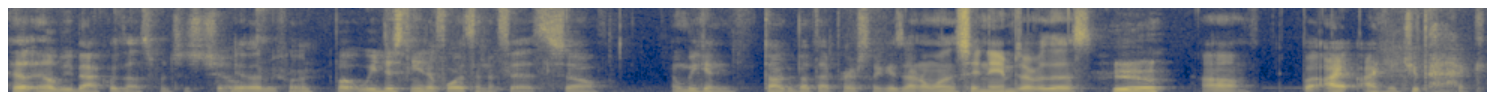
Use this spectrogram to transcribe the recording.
he'll he'll be back with us, which is chill. Yeah, that'd be fun. But we just need a fourth and a fifth. So, and we can talk about that personally because I don't want to say names over this. Yeah. Um, but I I need you back.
